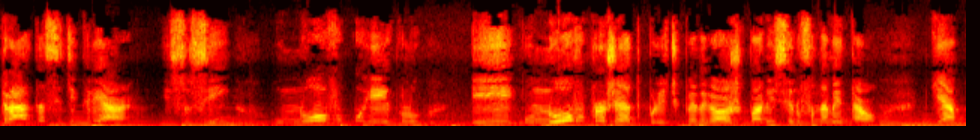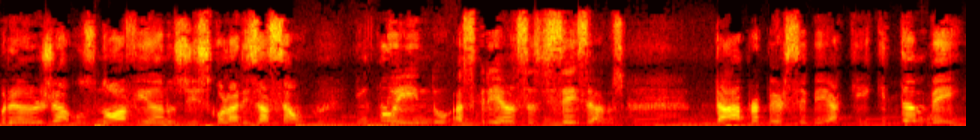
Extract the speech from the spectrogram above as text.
Trata-se de criar, isso sim, um novo currículo e um novo projeto político-pedagógico para o ensino fundamental, que abranja os nove anos de escolarização, incluindo as crianças de seis anos. Dá para perceber aqui que também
